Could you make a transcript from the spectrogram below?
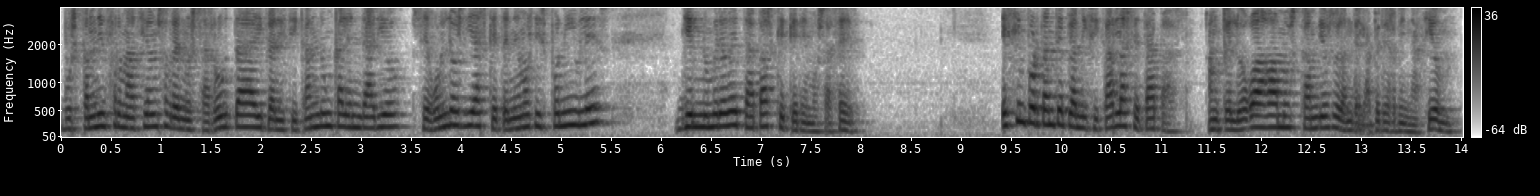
buscando información sobre nuestra ruta y planificando un calendario según los días que tenemos disponibles y el número de etapas que queremos hacer. Es importante planificar las etapas, aunque luego hagamos cambios durante la peregrinación.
